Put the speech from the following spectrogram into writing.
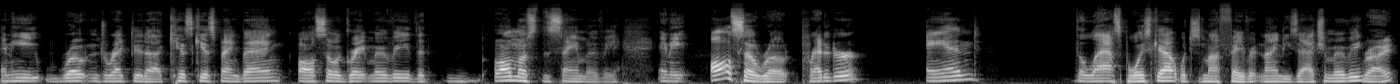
and he wrote and directed uh, Kiss Kiss Bang Bang, also a great movie that almost the same movie, and he also wrote Predator and The Last Boy Scout, which is my favorite '90s action movie. Right.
